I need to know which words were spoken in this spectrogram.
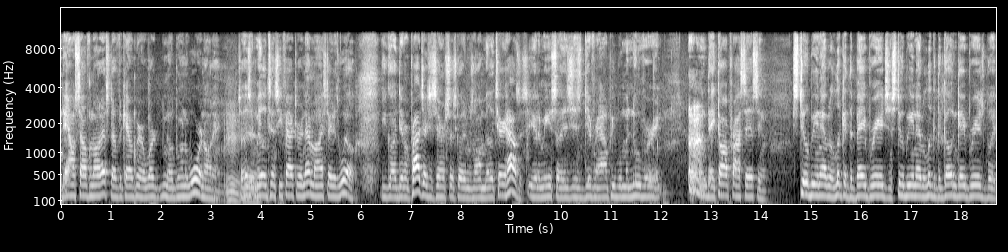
down south and all that stuff to came up here and work you know during the war and all that. Mm, so there's a militancy factor in that mind state as well. You go to different projects in San Francisco, them was all military houses. You know what I mean? So it's just different how people maneuver and they thought process and still being able to look at the Bay Bridge and still being able to look at the Golden Gate Bridge, but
